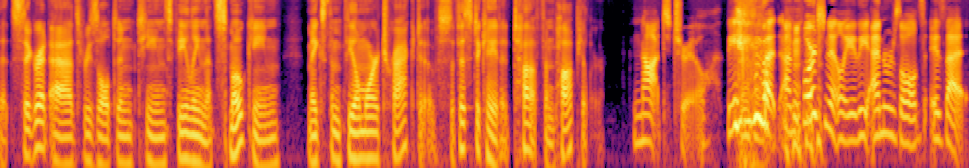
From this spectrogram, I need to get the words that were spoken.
that cigarette ads result in teens feeling that smoking makes them feel more attractive, sophisticated, tough, and popular. Not true. The, mm-hmm. but unfortunately, the end result is that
